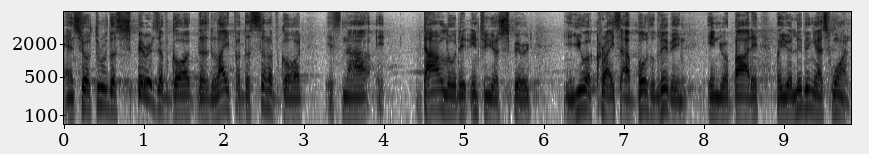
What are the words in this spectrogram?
And so, through the spirits of God, the life of the Son of God is now downloaded into your spirit. And you and Christ are both living in your body, but you're living as one.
